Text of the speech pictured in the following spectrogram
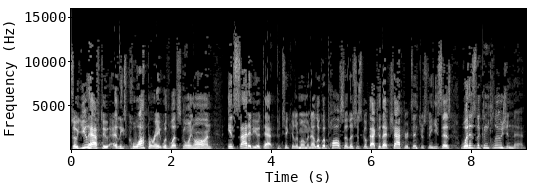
So you have to at least cooperate with what's going on inside of you at that particular moment. Now, look what Paul said. Let's just go back to that chapter. It's interesting. He says, What is the conclusion then?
